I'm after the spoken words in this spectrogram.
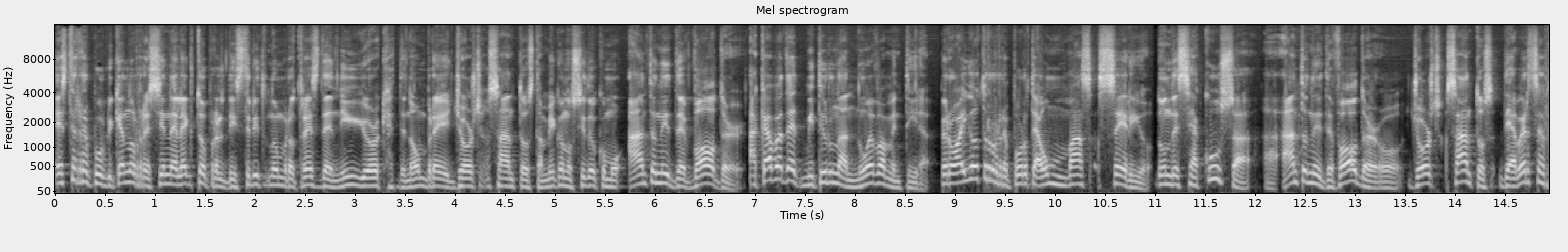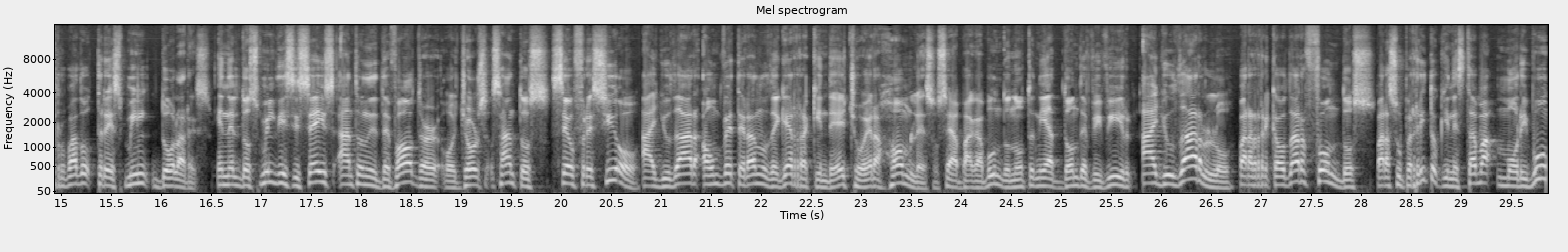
Este republicano recién electo por el distrito número 3 de New York, de nombre George Santos, también conocido como Anthony DeValder, acaba de admitir una nueva mentira. Pero hay otro reporte aún más serio, donde se acusa a Anthony DeValder o George Santos de haberse robado 3 mil dólares. En el 2016, Anthony DeValder o George Santos se ofreció a ayudar a un veterano de guerra, quien de hecho era homeless, o sea, vagabundo, no tenía dónde vivir, a ayudarlo para recaudar fondos para su perrito, quien estaba moribundo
